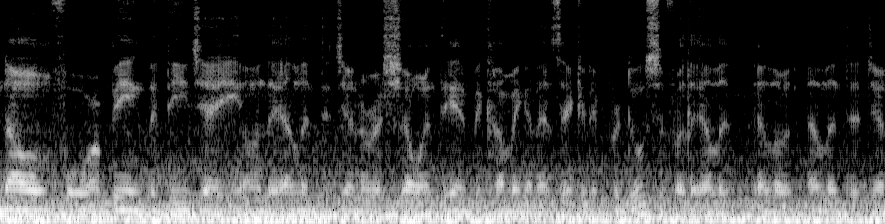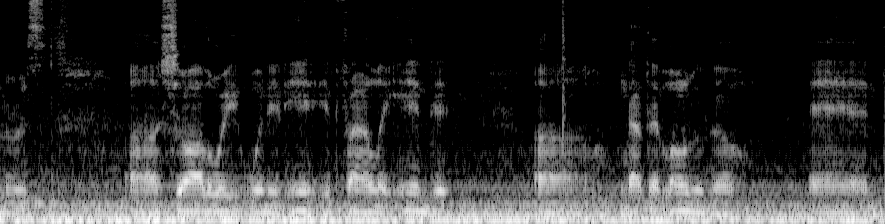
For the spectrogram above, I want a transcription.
known for being the DJ on the Ellen DeGeneres show and then becoming an executive producer for the Ellen, Ellen, Ellen DeGeneres uh, show all the way when it, it finally ended uh, not that long ago. And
